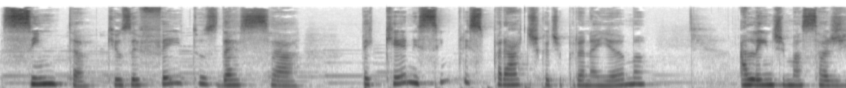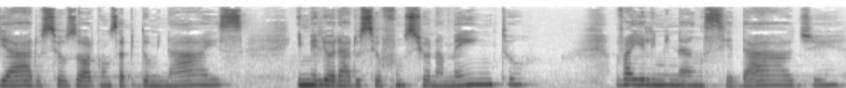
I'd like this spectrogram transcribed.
sinta que os efeitos dessa pequena e simples prática de pranayama, além de massagear os seus órgãos abdominais e melhorar o seu funcionamento, vai eliminar a ansiedade,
